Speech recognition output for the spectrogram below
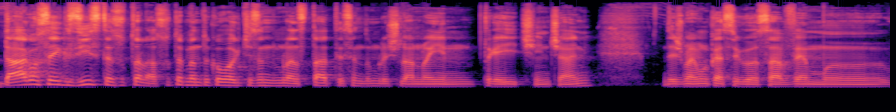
Dar o să existe 100% pentru că orice se întâmplă în state se întâmplă și la noi în 3-5 ani. Deci mai mult ca sigur o să avem uh,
